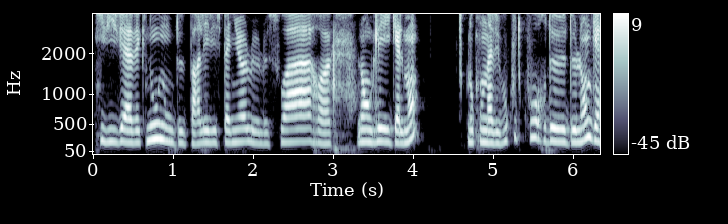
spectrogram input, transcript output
qui vivaient avec nous, donc de parler l'espagnol le soir, l'anglais également. Donc on avait beaucoup de cours de, de langue,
